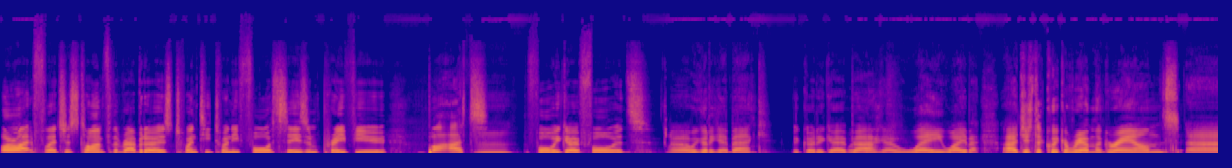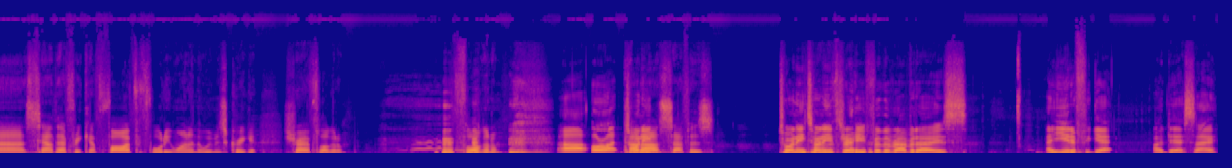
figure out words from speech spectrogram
All right, Fletch, it's time for the Rabbitohs 2024 season preview. But Mm. before we go forwards, Uh, we got to go back. we've got to go back. We've got to go way, way back. Uh, just a quick around the grounds. Uh, South Africa five for forty-one in the women's cricket. Australia flogging them, flogging them. Uh, all right, 20, Ta-da, Saffers. 2023 for the Rabbitohs. A year to forget, I dare say.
